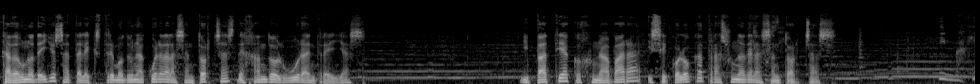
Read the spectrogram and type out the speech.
Cada uno de ellos ata el extremo de una cuerda a las antorchas, dejando holgura entre ellas. Hipatia coge una vara y se coloca tras una de las antorchas. Imagina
